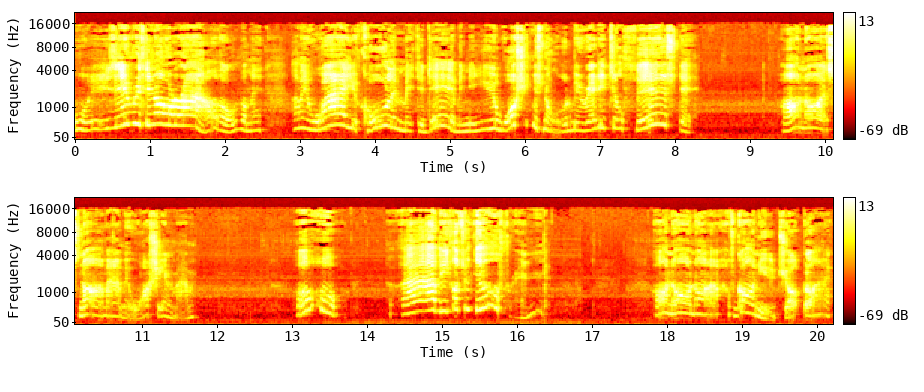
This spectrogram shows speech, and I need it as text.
Oh, is everything all right? Oh, I mean, I mean, why are you calling me today? I mean, your washing's not going to be ready till Thursday. Oh no, it's not about me washing, ma'am. Oh, have you got a girlfriend? Oh no, no, I've got a new job, like.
